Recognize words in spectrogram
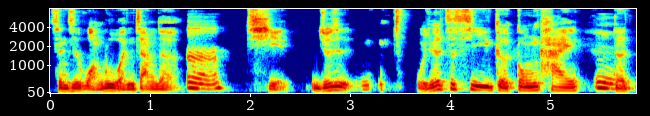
甚至网络文章的嗯写，你就是我觉得这是一个公开的、嗯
